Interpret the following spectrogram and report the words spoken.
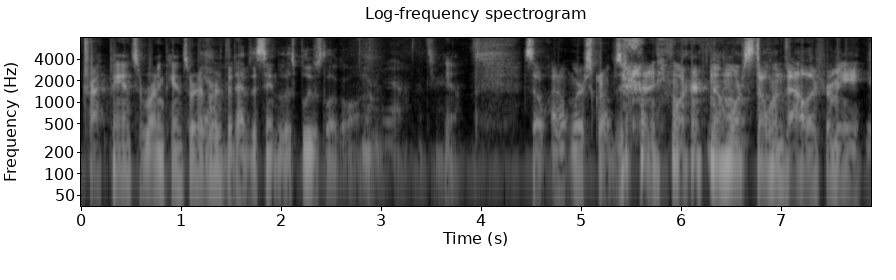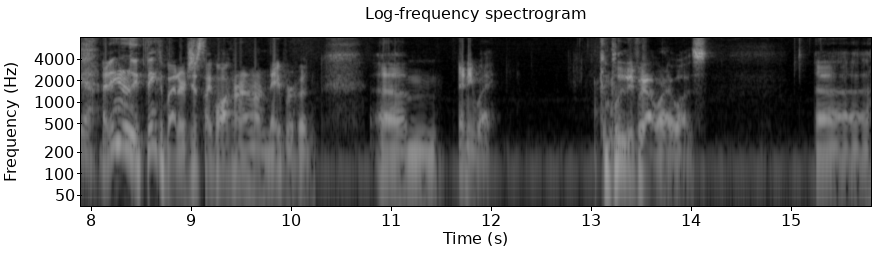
track pants or running pants or whatever Yeah. that have the St. Louis Blues logo on them. Yeah, that's right. Yeah. So I don't wear scrubs around anymore. no more stolen valor for me. Yeah. I didn't really think about it. Just like walking around our neighborhood. Um, anyway, completely forgot where I was. Uh,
